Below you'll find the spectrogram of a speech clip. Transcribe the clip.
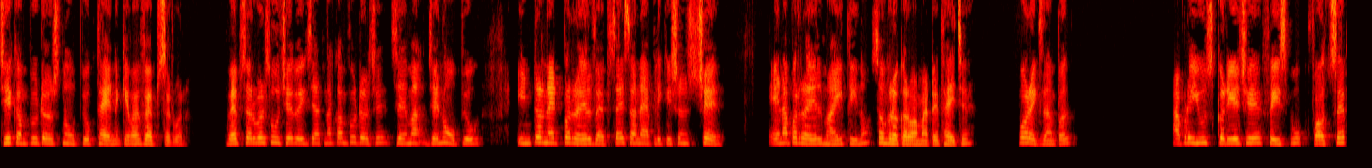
જે કમ્પ્યુટર્સનો ઉપયોગ થાય એને કહેવાય વેબ સર્વર. વેબ સર્વર શું છે? તો એક જાતના કમ્પ્યુટર છે, જેમાં, જેનો ઉપયોગ ઇન્ટરનેટ પર રહેલ વેબસાઇટ્સ અને એપ્લિકેશન્સ છે, એના પર રહેલ માહિતીનો સંગ્રહ કરવા માટે થાય છે. ફોર એક્ઝામ્પલ, આપણે યુઝ કરીએ છીએ ફેસબુક, વોટ્સએપ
